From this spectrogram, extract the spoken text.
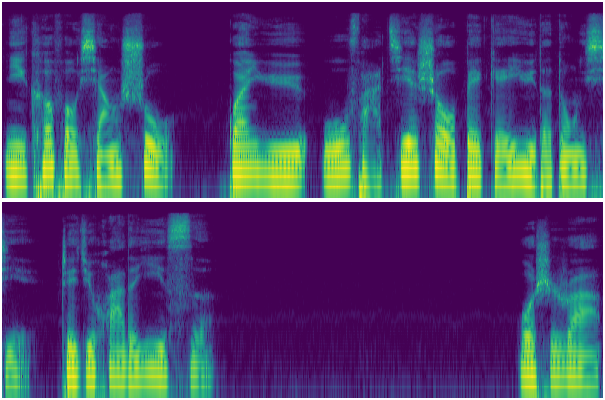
你可否详述？关于无法接受被给予的东西这句话的意思，我是 Ra，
